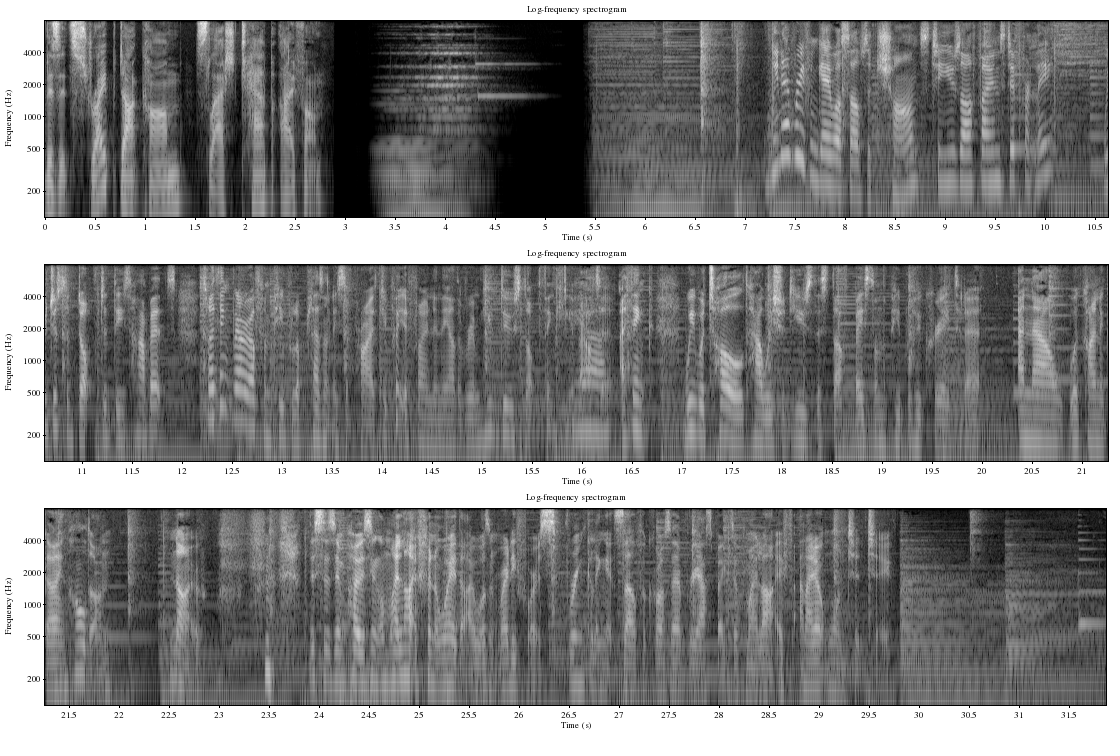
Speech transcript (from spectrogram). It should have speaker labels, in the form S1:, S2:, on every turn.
S1: visit stripe.com slash tap iPhone.
S2: We never even gave ourselves a chance to use our phones differently. We just adopted these habits. So I think very often people are pleasantly surprised. You put your phone in the other room, you do stop thinking about
S3: Yeah.
S2: it. I think we were told how we should use this stuff based on the people who created it. And now we're kind of going, hold on, no. this is imposing on my life in a way that I wasn't ready for. It's sprinkling itself across every aspect of my life, and I don't want it to.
